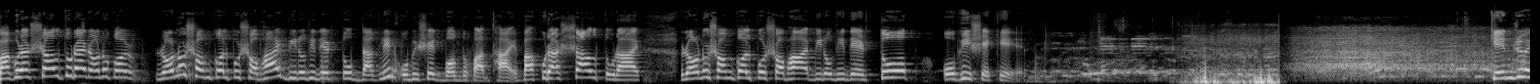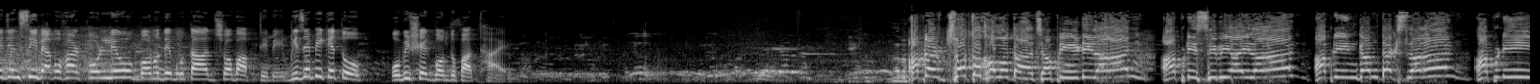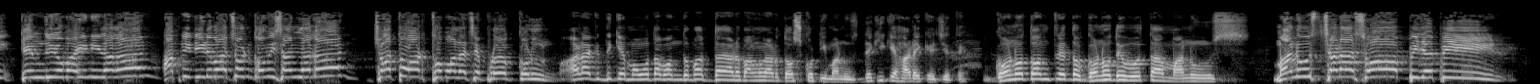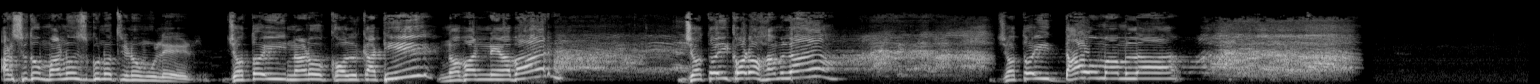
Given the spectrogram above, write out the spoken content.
বাঁকুড়ার শালতোড়ায় রণসংকল্প সভায় বিরোধীদের তোপ দাগলেন অভিষেক বন্দ্যোপাধ্যায়। বাঁকুড়ার শালতোড়ায় রণসংকল্প সভায় বিরোধীদের তোপ অভিষেকের। কেন্দ্রীয় এজেন্সি ব্যবহার করলেও গণদেবতা জবাব দেবে। বিজেপিকে তোপ অভিষেক বন্দ্যোপাধ্যায়। আপনার যত ক্ষমতা আছে আপনি ইডি লাগান আপনি সিবিআই লাগান আপনি ইনকাম ট্যাক্স লাগান আপনি কেন্দ্রীয় বাহিনী লাগান আপনি নির্বাচন কমিশন লাগান যত অর্থ বল আছে প্রয়োগ করুন। আর একদিকে মমতা বন্দ্যোপাধ্যায় আর বাংলার দশ কোটি মানুষ দেখি কে হারে কে যেতে গণতন্ত্রে তো গণদেবতা মানুষ। মানুষ ছাড়া সব বিজেপির। আর শুধু মানুষগুলো তৃণমূলের। যতই নাড়ো কলকাঠি নবান্নে আবার যতই করো হামলা, যতই দাও মামলা।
